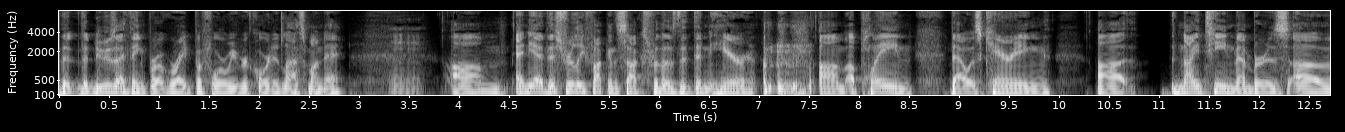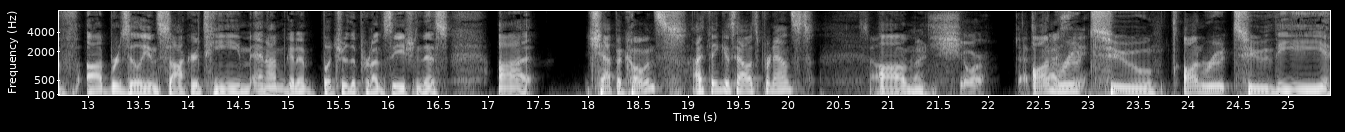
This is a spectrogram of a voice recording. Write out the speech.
the the news I think broke right before we recorded last Monday. Um, and yeah, this really fucking sucks for those that didn't hear. um, a plane that was carrying uh 19 members of uh Brazilian soccer team, and I'm gonna butcher the pronunciation of this. Uh, Chapecoense, I think is how it's pronounced. Sounds Um, right. Sure. That's en route to en route to the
